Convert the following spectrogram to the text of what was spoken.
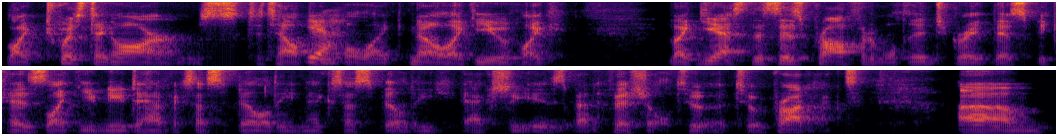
like twisting arms to tell Yeah. people like, no, like you, like, like, yes, this is profitable to integrate this because like you need to have accessibility and accessibility actually is beneficial to a, to a product. Um,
